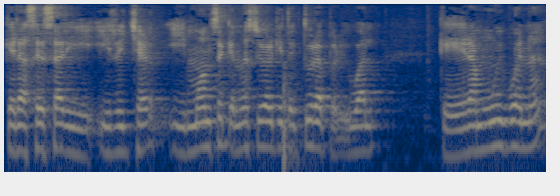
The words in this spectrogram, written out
que era César y, y, Richard, y Monse, que no estudió arquitectura, pero igual, que era muy buena,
